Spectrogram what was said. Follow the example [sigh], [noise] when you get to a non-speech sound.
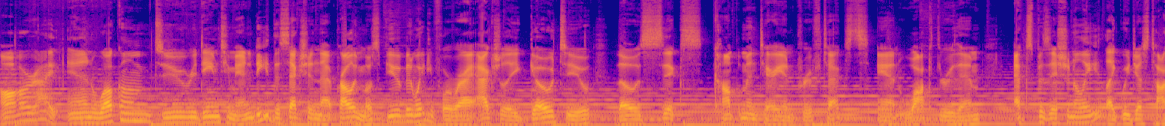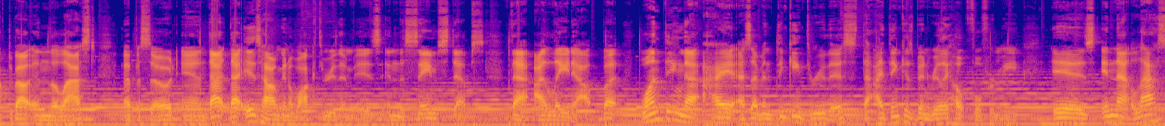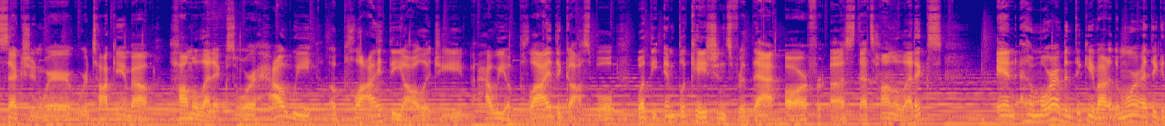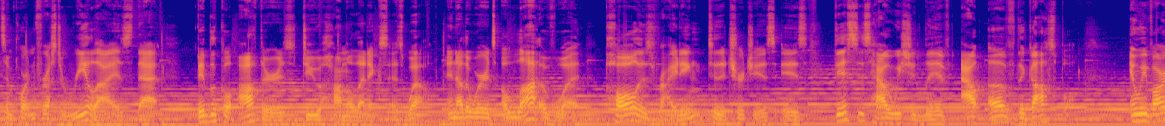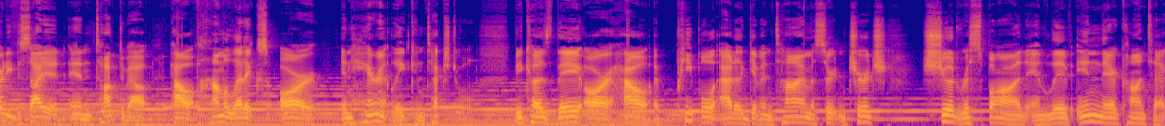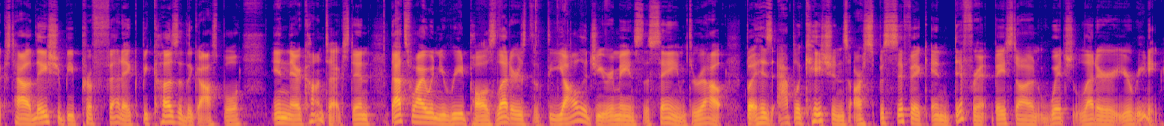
All right, and welcome to Redeemed Humanity, the section that probably most of you have been waiting for, where I actually go to those six complementarian proof texts and walk through them expositionally, like we just talked about in the last episode. And that, that is how I'm going to walk through them, is in the same steps that I laid out. But one thing that I, as I've been thinking through this, that I think has been really helpful for me is in that last section where we're talking about homiletics or how we apply theology, how we apply the gospel, what the implications for that are for us. That's homiletics. And the more I've been thinking about it, the more I think it's important for us to realize that biblical authors do homiletics as well. In other words, a lot of what Paul is writing to the churches is this is how we should live out of the gospel. And we've already decided and talked about how homiletics are inherently contextual because they are how a people at a given time, a certain church, should respond and live in their context, how they should be prophetic because of the gospel in their context. And that's why when you read Paul's letters, the theology remains the same throughout, but his applications are specific and different based on which letter you're reading.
